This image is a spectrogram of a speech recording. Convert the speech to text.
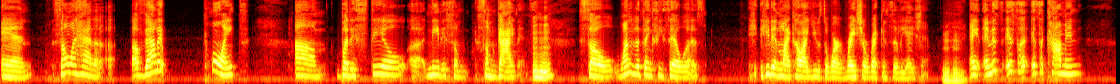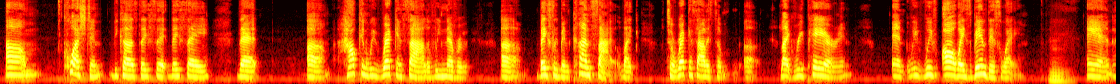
and someone had a, a valid point, um, but it still uh, needed some some guidance. Mm-hmm. So one of the things he said was he, he didn't like how I used the word racial reconciliation, and and it's it's a it's a common um, question because they say they say that um, how can we reconcile if we never uh, basically been conciled? Like to reconcile is to uh, like repair and and we we've always been this way. And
